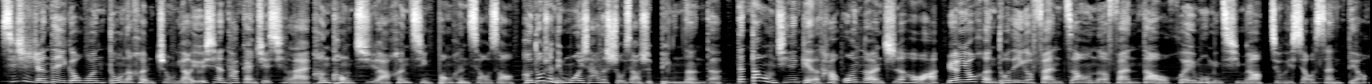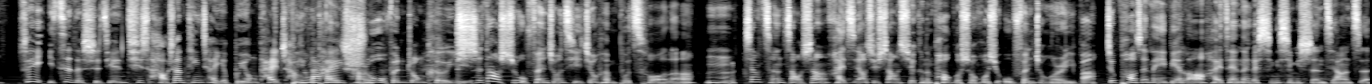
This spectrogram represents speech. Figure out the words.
其实人的一个温度呢很重要，有一些人他感觉起来很恐惧啊，很紧绷，很焦躁。很多人你摸一下他的手脚是冰冷的，但当我们今天给了他温暖之后啊，人有很多的一个烦躁呢，烦恼会莫名其妙就会消散掉。所以一次的时间其实好像听起来也不用太长，不用太长，十五分钟可以，十到十五分钟其实就很不错了。嗯，像可能早上孩子要去上学，可能泡个手，或许五分钟而已吧，就泡在那一边，然后还在那个醒醒神这样子，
